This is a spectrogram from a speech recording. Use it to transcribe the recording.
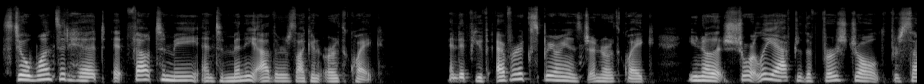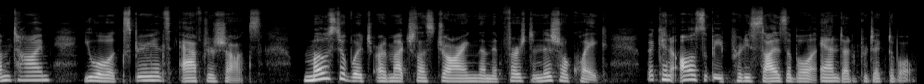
Still, once it hit, it felt to me and to many others like an earthquake. And if you've ever experienced an earthquake, you know that shortly after the first jolt, for some time, you will experience aftershocks, most of which are much less jarring than the first initial quake, but can also be pretty sizable and unpredictable.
